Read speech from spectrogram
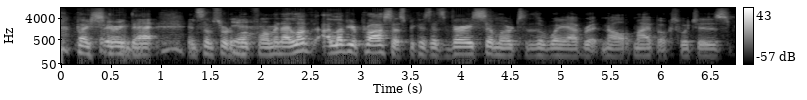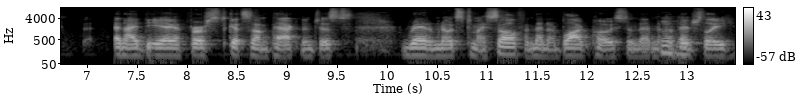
by sharing that in some sort of yeah. book form and i love i love your process because it's very similar to the way i've written all of my books which is an idea first gets unpacked and just random notes to myself and then a blog post and then mm-hmm. eventually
